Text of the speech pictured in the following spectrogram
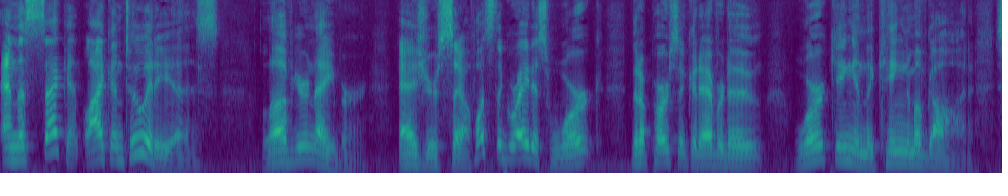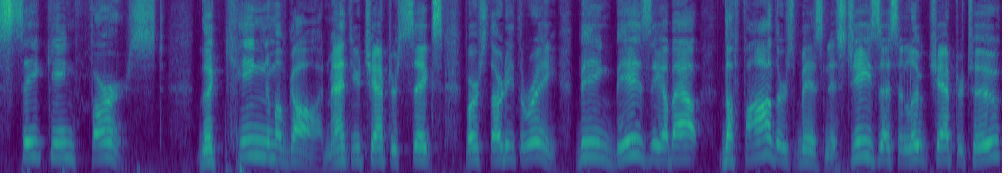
And the second, like unto it, is love your neighbor as yourself. What's the greatest work that a person could ever do? Working in the kingdom of God, seeking first the kingdom of God. Matthew chapter 6, verse 33. Being busy about the Father's business. Jesus in Luke chapter 2,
